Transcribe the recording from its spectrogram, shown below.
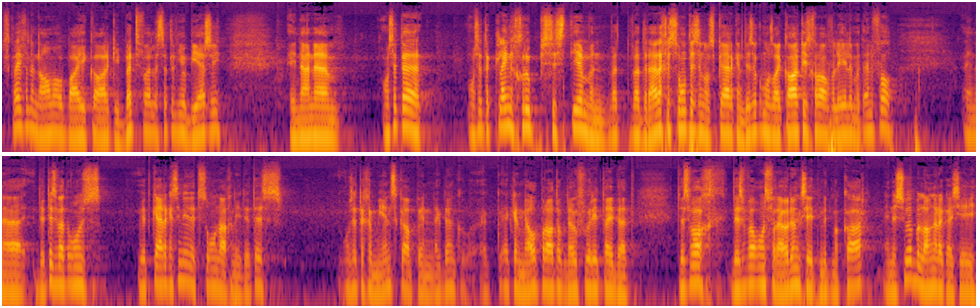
skryf hulle name op 'n kaartjie. Bid vir hulle, sit hulle in jou beursie. En dan ehm um, ons het 'n ons het 'n klein groep stelsel en wat wat regtig gesond is in ons kerk en dis hoekom ons daai kaartjies graag wil hê hulle moet invul. En uh dit is wat ons weet kerk is nie net Sondag nie. Dit is ons het 'n gemeenskap en ek dink ek ek en Mel praat ook nou voor die tyd dat dis waar dis waar ons verhoudings het met mekaar en is so belangrik as jy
